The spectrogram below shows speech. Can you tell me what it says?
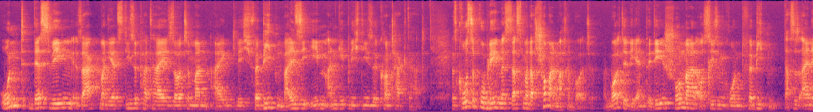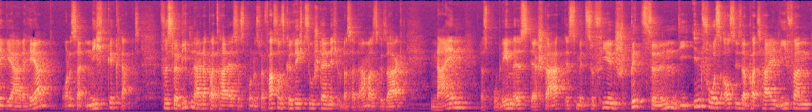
Und deswegen sagt man jetzt, diese Partei sollte man eigentlich verbieten, weil sie eben angeblich diese Kontakte hat. Das große Problem ist, dass man das schon mal machen wollte. Man wollte die NPD schon mal aus diesem Grund verbieten. Das ist einige Jahre her und es hat nicht geklappt. Fürs Verbieten einer Partei ist das Bundesverfassungsgericht zuständig und das hat damals gesagt, nein, das Problem ist, der Staat ist mit zu vielen Spitzeln, die Infos aus dieser Partei liefern,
